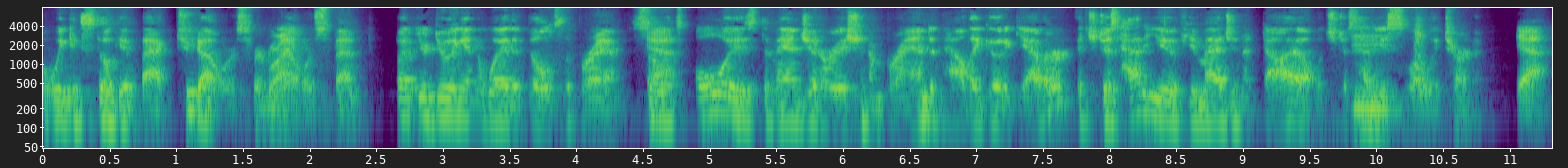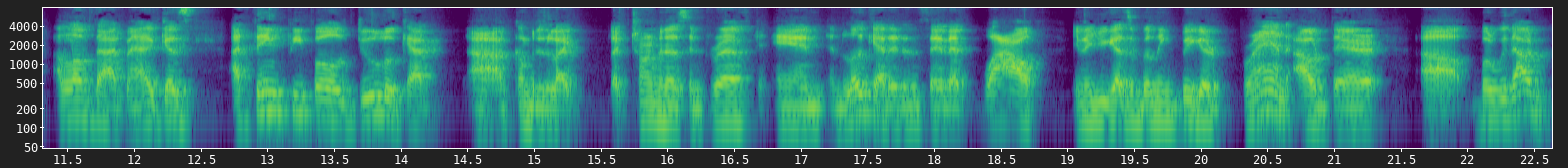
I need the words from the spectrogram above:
but we can still give back two dollars for every Right. dollar spent. But you're doing it in a way that builds the brand. So Yeah. it's always demand generation and brand and how they go together. It's just how do you, if you imagine a dial, it's just how do you Mm. slowly turn it. Yeah, I love that, man. Because I think people do look at uh, companies like like Terminus and Drift and and look at it and say that wow, you know, you guys are building bigger brand out there, uh, but without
